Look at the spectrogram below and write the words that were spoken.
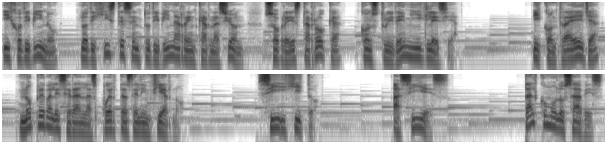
Hijo Divino, lo dijiste en tu divina reencarnación, sobre esta roca, construiré mi iglesia. Y contra ella, no prevalecerán las puertas del infierno. Sí, hijito. Así es. Tal como lo sabes,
